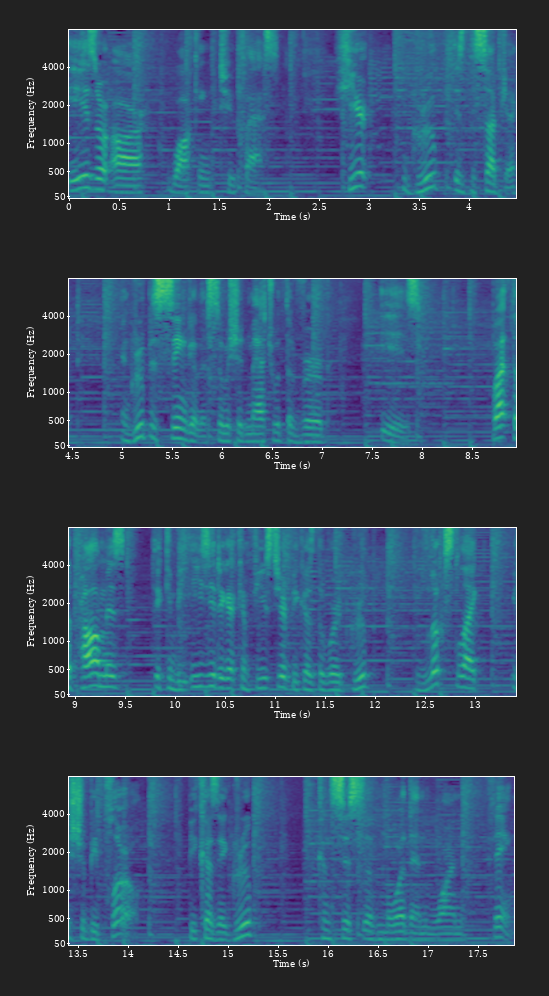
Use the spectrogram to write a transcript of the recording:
is or are walking to class. Here, group is the subject, and group is singular, so we should match with the verb is. But the problem is it can be easy to get confused here because the word group looks like it should be plural because a group consists of more than one thing.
